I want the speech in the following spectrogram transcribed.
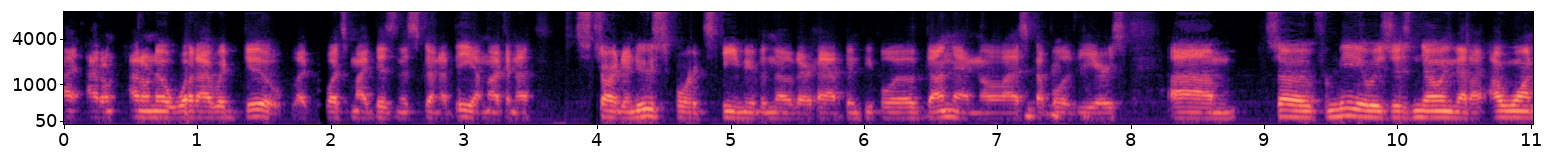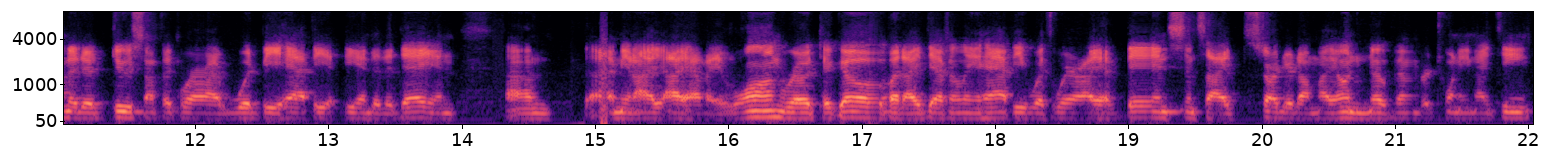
I, I, don't I don't know what I would do. Like, what's my business going to be? I'm not going to start a new sports team, even though there have been people who have done that in the last couple of years. Um, so for me, it was just knowing that I, wanted to do something where I would be happy at the end of the day, and um, I mean, I, I, have a long road to go, but I definitely am happy with where I have been since I started on my own in November 2019.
